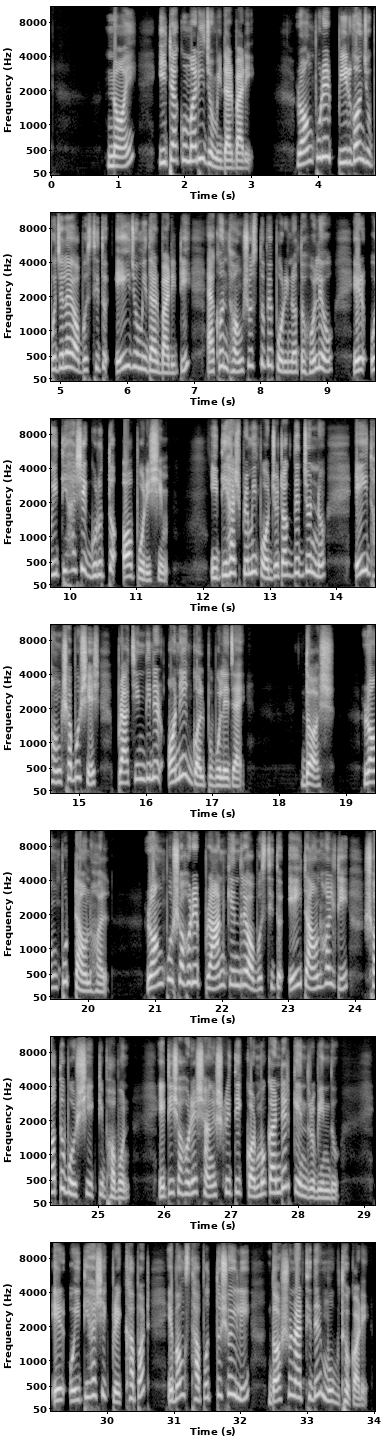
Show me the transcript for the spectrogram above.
নয় ইটাকুমারী জমিদার বাড়ি। রংপুরের পীরগঞ্জ উপজেলায় অবস্থিত এই জমিদার বাড়িটি এখন ধ্বংসস্তূপে পরিণত হলেও এর ঐতিহাসিক গুরুত্ব অপরিসীম। ইতিহাসপ্রেমী পর্যটকদের জন্য এই ধ্বংসাবশেষ প্রাচীন দিনের অনেক গল্প বলে যায়। দশ, রংপুর টাউন হল। রংপুর শহরের প্রাণকেন্দ্রে অবস্থিত এই টাউন হলটি শতবর্ষী একটি ভবন। এটি শহরের সাংস্কৃতিক কর্মকাণ্ডের কেন্দ্রবিন্দু। এর ঐতিহাসিক প্রেক্ষাপট এবং স্থাপত্যশৈলী দর্শনার্থীদের মুগ্ধ করে।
